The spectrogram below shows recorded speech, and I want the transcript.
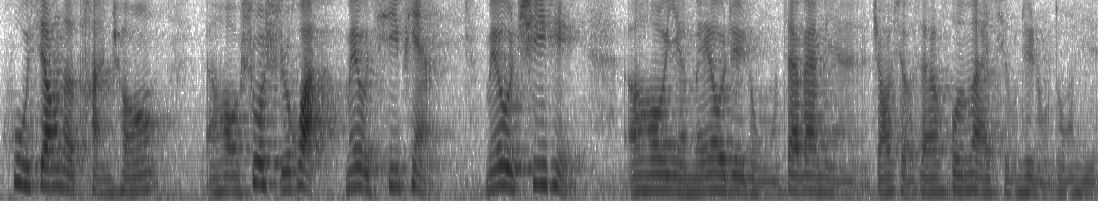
互相的坦诚，然后说实话，没有欺骗，没有 cheating，然后也没有这种在外面找小三、婚外情这种东西。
